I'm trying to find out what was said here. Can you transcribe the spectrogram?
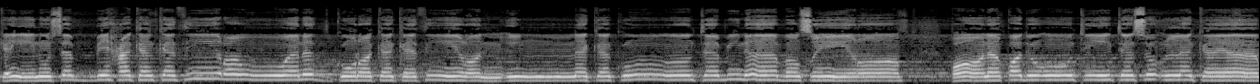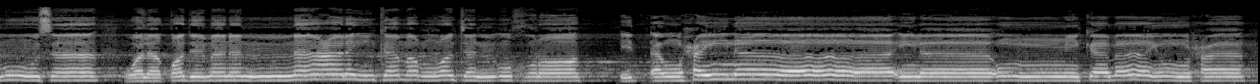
كي نسبحك كثيرا ونذكرك كثيرا إنك كنت بنا بصيرا. قال قد أوتيت سؤلك يا موسى ولقد مننا عليك مرة أخرى. إذ أوحينا إلى أمك ما يوحى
